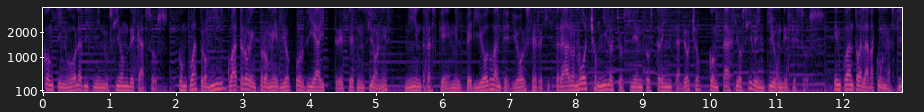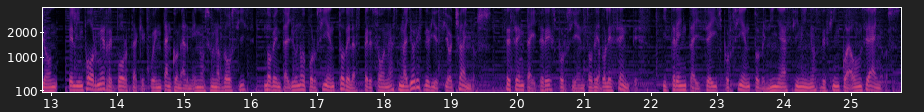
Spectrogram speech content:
continuó la disminución de casos, con 4.004 en promedio por día y 3 defunciones, mientras que en el periodo anterior se registraron 8.838 contagios y 21 decesos. En cuanto a la vacunación, el informe reporta que cuentan con al menos una dosis, 91% de las personas mayores de 18 años, 63% de adolescentes y 36% de niñas y niños de 5 a 11 años,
